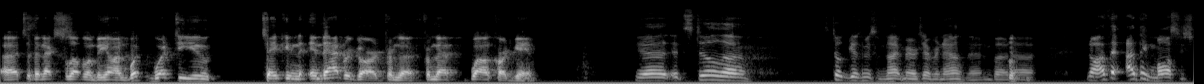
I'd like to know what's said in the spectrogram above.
uh, to the next level and beyond. What what do you take in, in that regard from the from that wild card game? Yeah, it still uh, still gives me some nightmares every now and then, but. Uh, no, I, th- I think Moss is,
